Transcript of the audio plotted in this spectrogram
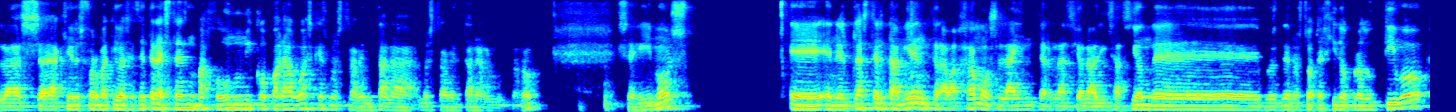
las acciones formativas, etcétera, están bajo un único paraguas que es nuestra ventana, nuestra ventana al mundo. ¿no? Seguimos. Eh, en el clúster también trabajamos la internacionalización de, pues, de nuestro tejido productivo,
